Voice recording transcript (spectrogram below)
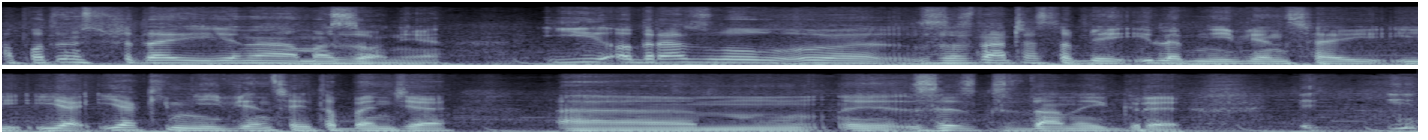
a potem sprzedaje je na Amazonie. I od razu e, zaznacza sobie, ile mniej więcej, jaki mniej więcej to będzie zysk z danej gry. I,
